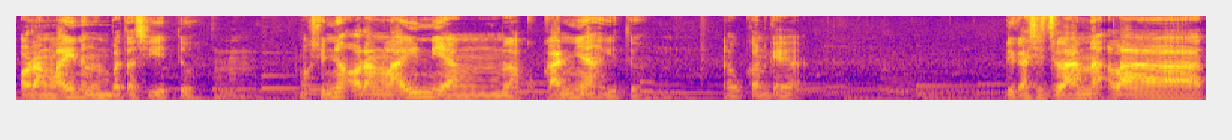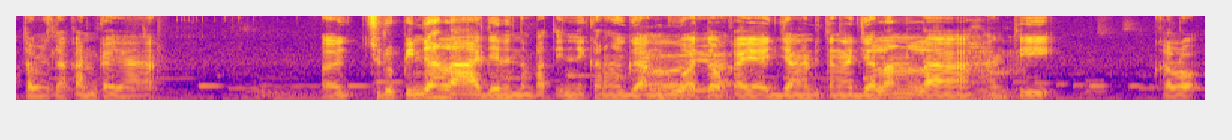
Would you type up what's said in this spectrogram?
Orang lain yang membatasi itu. Hmm. Maksudnya orang lain yang melakukannya gitu. Melakukan kayak dikasih celana lah atau misalkan kayak eh, suruh pindah lah jangan di tempat ini karena ngeganggu Oh, atau iya. kayak jangan di tengah jalan lah nanti kalau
